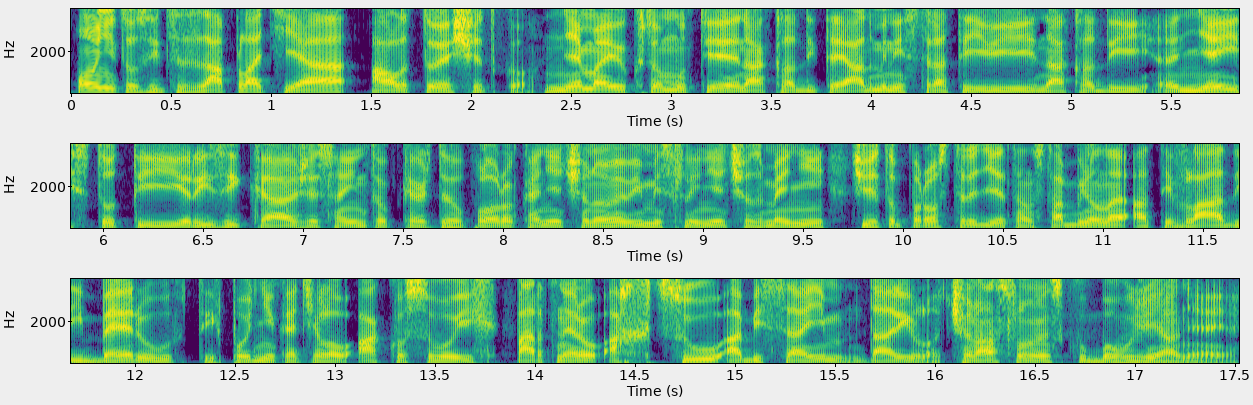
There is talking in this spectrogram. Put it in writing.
oni to síce zaplatia, ale to je všetko. Nemajú k tomu tie náklady tej administratívy, náklady neistoty, rizika, že sa im to každého pol roka niečo nové vymyslí, niečo zmení. Čiže to prostredie je tam stabilné a tie vlády berú tých podnikateľov ako svojich partnerov a chcú, aby sa im darilo, čo na Slovensku bohužiaľ nie je.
